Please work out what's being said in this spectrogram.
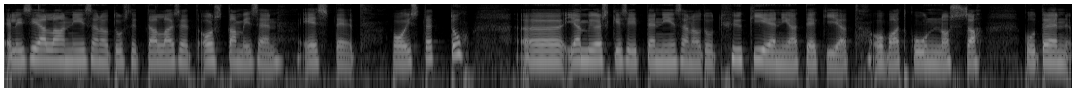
Eli siellä on niin sanotusti tällaiset ostamisen esteet poistettu. Ja myöskin sitten niin sanotut hygieniatekijät ovat kunnossa, kuten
